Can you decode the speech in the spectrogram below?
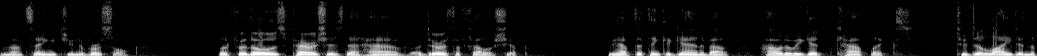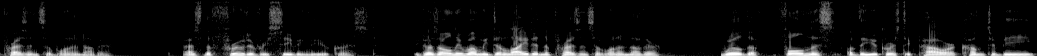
I'm not saying it's universal. But for those parishes that have a dearth of fellowship, we have to think again about how do we get Catholics to delight in the presence of one another as the fruit of receiving the Eucharist because only when we delight in the presence of one another will the fullness of the Eucharistic power come to be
